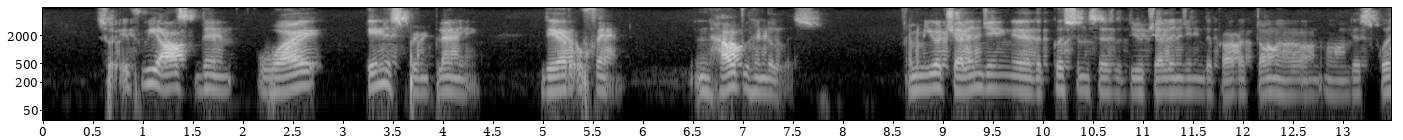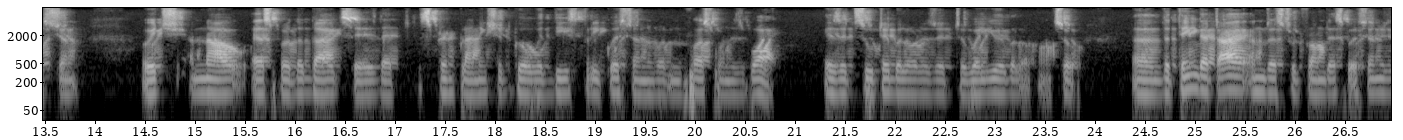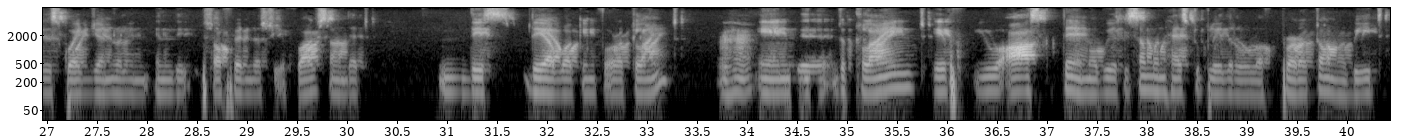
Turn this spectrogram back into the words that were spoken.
So if we ask them why in sprint planning they are offended and how to handle this. I mean, you are challenging, uh, the question says that you're challenging the product owner on, on this question, which now, as per the guide, says that sprint planning should go with these three questions. But the first one is why is it suitable or is it valuable or not? So uh, the thing that I understood from this question is quite general in, in the software industry. of Pakistan that this they are working for a client mm-hmm. and uh, the client if you ask them obviously someone has to play the role of product owner be it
